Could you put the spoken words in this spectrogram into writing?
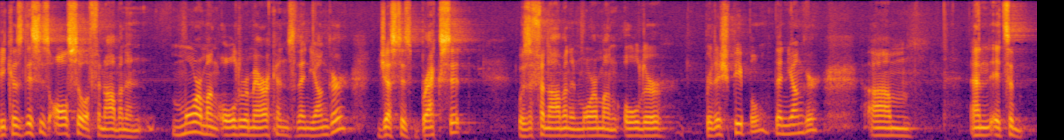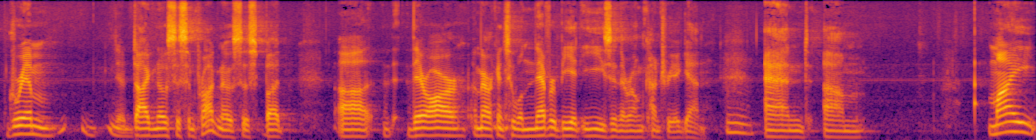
because this is also a phenomenon more among older Americans than younger, just as Brexit was a phenomenon more among older British people than younger. Um, and it's a grim you know, diagnosis and prognosis, but uh, th- there are Americans who will never be at ease in their own country again. Mm. And um, my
